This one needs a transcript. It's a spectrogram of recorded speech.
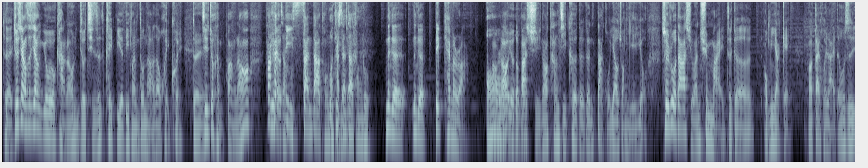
对，就像是像悠游卡，然后你就其实可以避的地方你都拿得到回馈，对。其实就很棒。然后它还有第三大通路，哦，第三大通路。那个那个 Big Camera。哦。哦，然后有的巴西，然后唐吉诃德跟大国药妆也有，所以如果大家喜欢去买这个欧米亚给，然后带回来的或是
